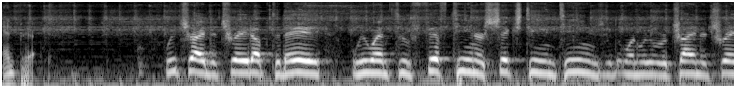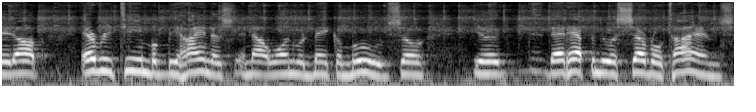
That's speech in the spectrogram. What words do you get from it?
and picked. We tried to trade up today we went through 15 or 16 teams when we were trying to trade up. Every team behind us, and not one would make a move. So, you know, that happened to us several times.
